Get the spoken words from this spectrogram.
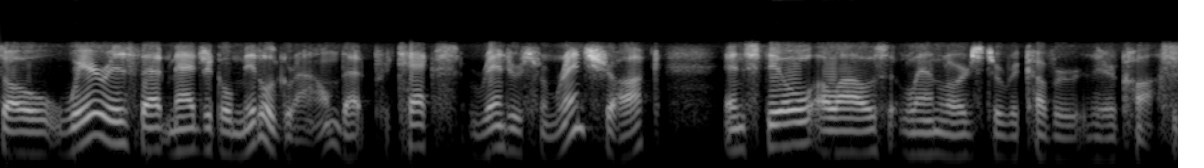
So, where is that magical middle ground that protects renters from rent shock and still allows landlords to recover their cost.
